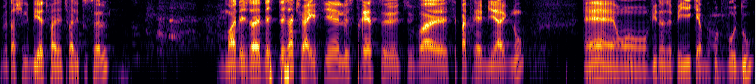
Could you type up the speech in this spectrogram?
je vais t'acheter le billet, tu vas aller, tout seul. Moi, déjà, dé- déjà que je suis haïtien, le stress, euh, tu vois, euh, c'est pas très bien avec nous. Hein, on vit dans un pays qui a beaucoup de vaudou.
